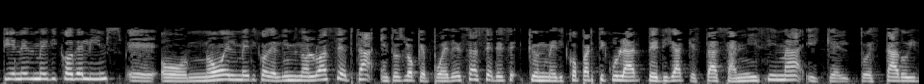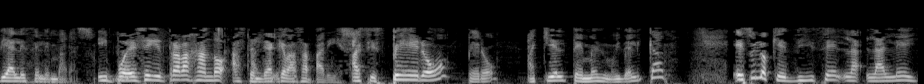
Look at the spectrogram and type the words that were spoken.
tienes médico del IMSS eh, o no el médico del IMSS no lo acepta, entonces lo que puedes hacer es que un médico particular te diga que estás sanísima y que el- tu estado ideal es el embarazo. Y puedes seguir trabajando hasta el Así día es. que vas a París. Así es, pero, pero aquí el tema es muy delicado. Eso es lo que dice la, la ley.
